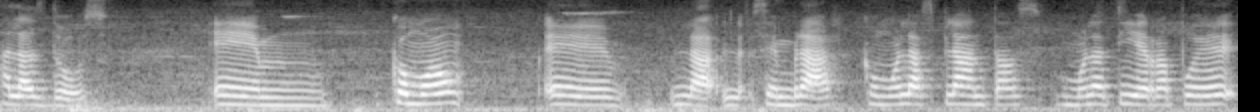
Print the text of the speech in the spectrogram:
a las dos, eh, ¿cómo eh, la, la, sembrar, cómo las plantas, cómo la tierra puede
